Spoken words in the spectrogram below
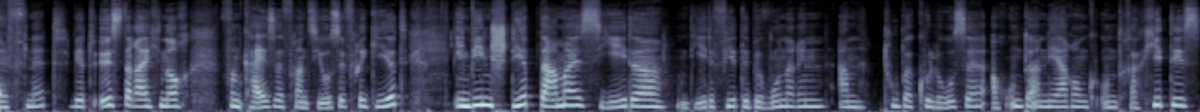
öffnet, wird Österreich noch von Kaiser Franz Josef regiert. In Wien stirbt damals jeder und jede vierte Bewohnerin an Tuberkulose, auch Unterernährung und Rachitis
